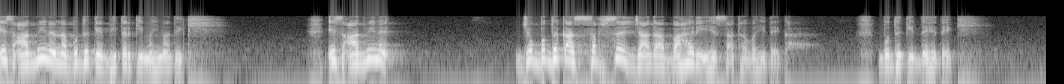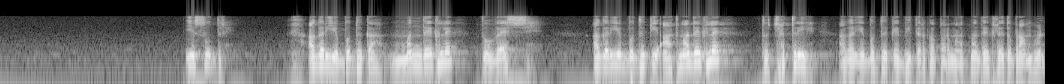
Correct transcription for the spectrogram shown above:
इस आदमी ने ना बुद्ध के भीतर की महिमा देखी। इस आदमी ने जो बुद्ध का सबसे ज़्यादा बाहरी हिस्सा था वही देखा। बुद्ध की देह देखी। ये है। अगर ये बुद्ध का मन देख ले तो वैश्य, अगर ये बुद्ध की आत्मा देख ले तो छत्री है। अगर ये बुद्ध के भीतर का परमात्मा देख ले तो ब्राह्मण।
